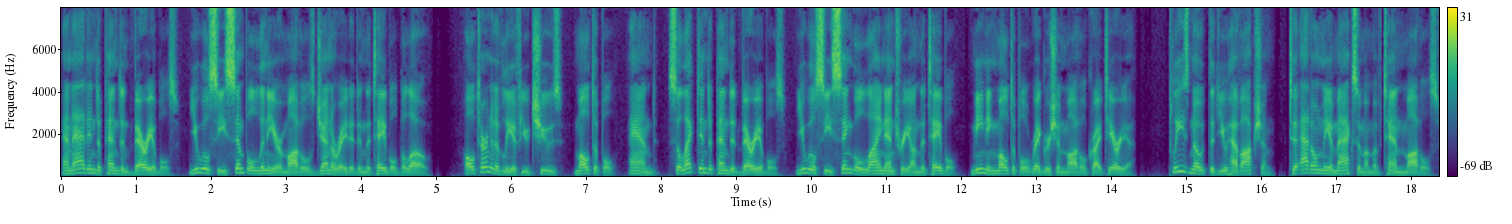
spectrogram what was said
and add independent variables, you will see simple linear models generated in the table below. Alternatively if you choose multiple and select independent variables, you will see single line entry on the table, meaning multiple regression model criteria. Please note that you have option to add only a maximum of 10 models.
